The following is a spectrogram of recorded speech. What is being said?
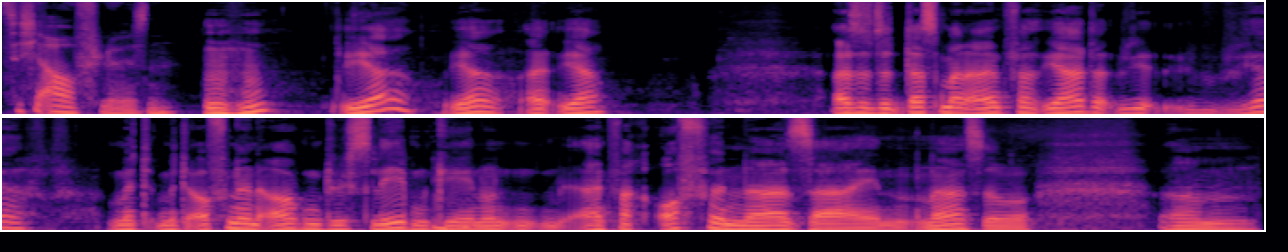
sich auflösen. Mhm. Ja, ja, äh, ja. Also, dass man einfach, ja, ja, mit, mit offenen Augen durchs Leben mhm. gehen und einfach offener sein. Ne? So, ähm.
